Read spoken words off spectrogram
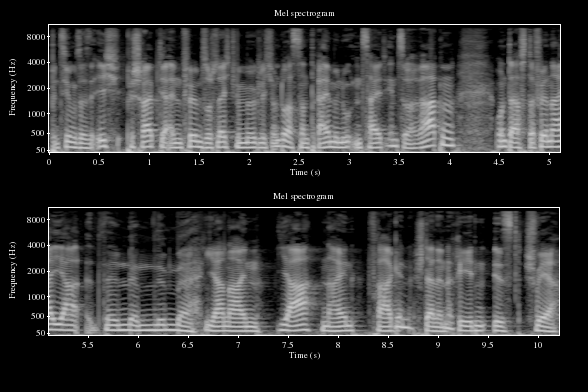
beziehungsweise ich beschreibe dir einen Film so schlecht wie möglich und du hast dann drei Minuten Zeit, ihn zu erraten und darfst dafür na ja, ja, nein, ja, nein, Fragen stellen. Reden ist schwer.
